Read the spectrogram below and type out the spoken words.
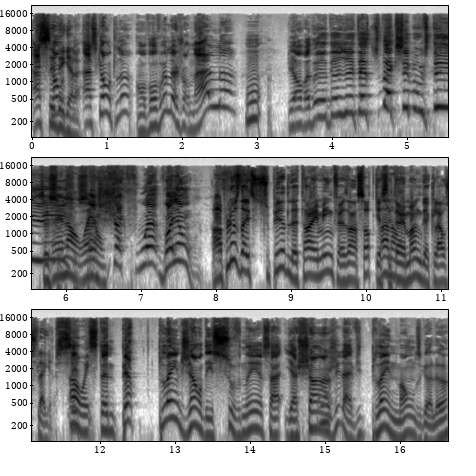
À ce c'est dégueulasse. À ce compte-là, on va ouvrir le journal, là, Mm. puis on va dire T'es-tu vacciné boosté C'est non, À voyons. chaque fois, voyons En plus d'être stupide, le timing faisait en sorte que Ah, c'était un manque de classe flagrant. C'est Ah oui. c'est une perte. Plein de gens ont des souvenirs. Ça, il a Mm. changé la vie de plein de monde, ce gars-là.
